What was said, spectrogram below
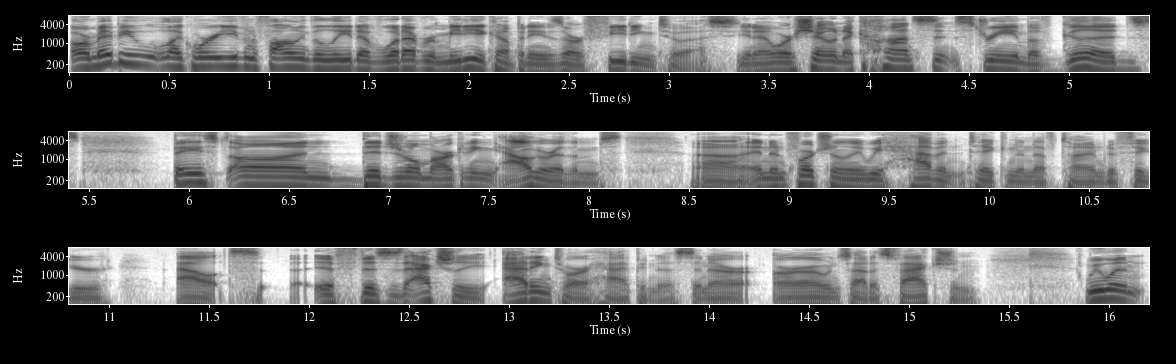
or maybe like we're even following the lead of whatever media companies are feeding to us you know we're shown a constant stream of goods based on digital marketing algorithms uh, and unfortunately we haven't taken enough time to figure out if this is actually adding to our happiness and our, our own satisfaction we went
